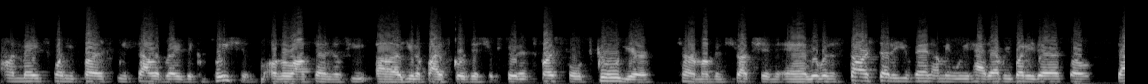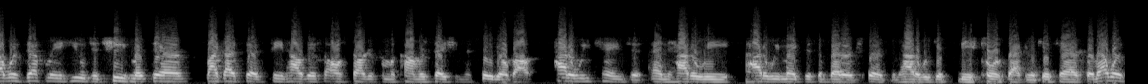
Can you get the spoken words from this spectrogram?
on May 21st, we celebrated the completion of the Los Angeles uh, Unified School District students' first full school year term of instruction. And it was a star-studded event. I mean, we had everybody there. So that was definitely a huge achievement there. Like I said, seeing how this all started from a conversation in the studio about how do we change it and how do we how do we make this a better experience and how do we get these tools back in the kids' hands. So that was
